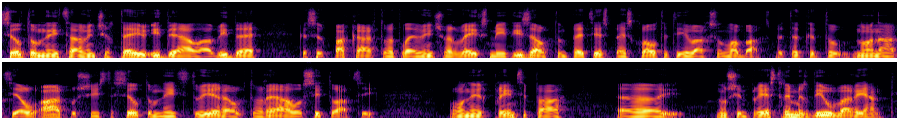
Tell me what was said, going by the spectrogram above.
Siltumnīcā viņš ir teju ideālā vidē, kas ir pakārtot, lai viņš var veiksmīgi izaugt un pēc iespējas kvalitatīvāks un labāks. Bet tad, kad tu nonāc jau ārpus šīs siltumnīcas, tu ieraugi to reālo situāciju. Un ir principā, uh, nu šim priestrim ir divi varianti.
